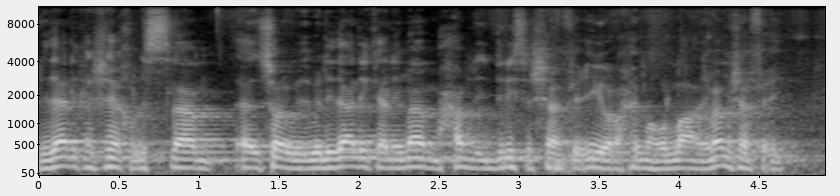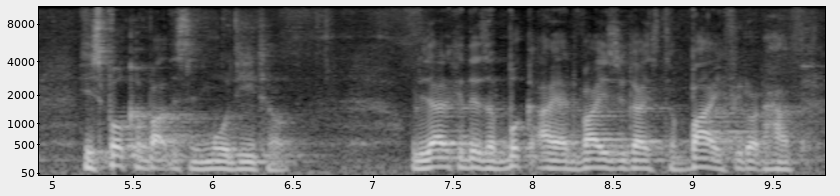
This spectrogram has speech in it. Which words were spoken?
لذلك شيخ الإسلام uh, sorry ولذلك الإمام محمد إدريس الشافعي رحمه الله الإمام الشافعي he spoke about this in more detail ولذلك there's a book I advise you guys to buy if you don't have uh,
